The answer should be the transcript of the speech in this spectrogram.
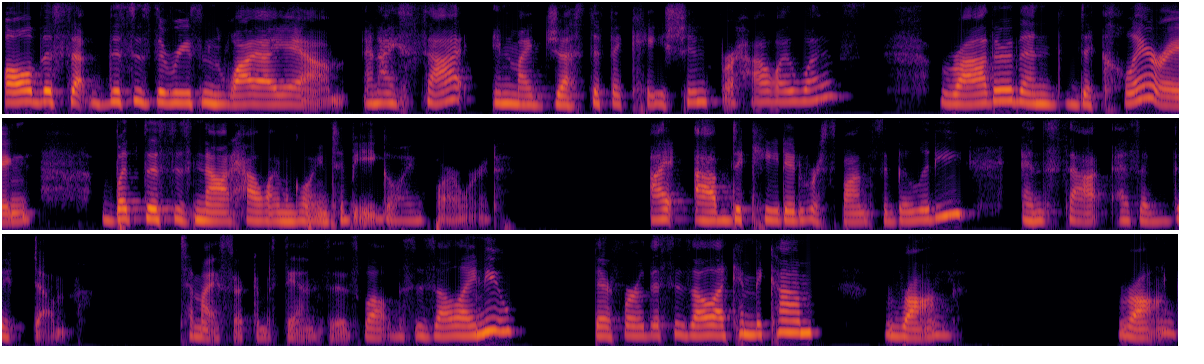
all this stuff. This is the reason why I am. And I sat in my justification for how I was rather than declaring, but this is not how I'm going to be going forward. I abdicated responsibility and sat as a victim to my circumstances. Well, this is all I knew. Therefore, this is all I can become. Wrong. Wrong,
